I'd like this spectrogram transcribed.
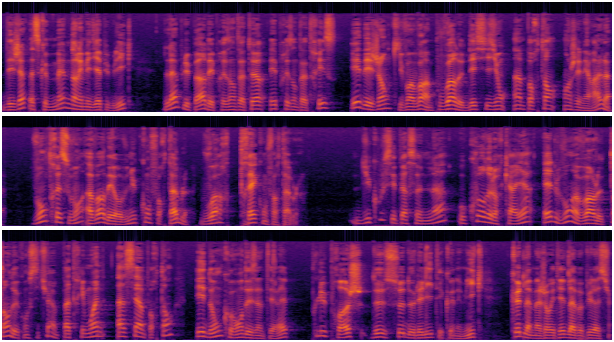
Déjà parce que même dans les médias publics, la plupart des présentateurs et présentatrices et des gens qui vont avoir un pouvoir de décision important en général vont très souvent avoir des revenus confortables, voire très confortables. Du coup, ces personnes-là, au cours de leur carrière, elles vont avoir le temps de constituer un patrimoine assez important et donc auront des intérêts plus proches de ceux de l'élite économique que de la majorité de la population.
